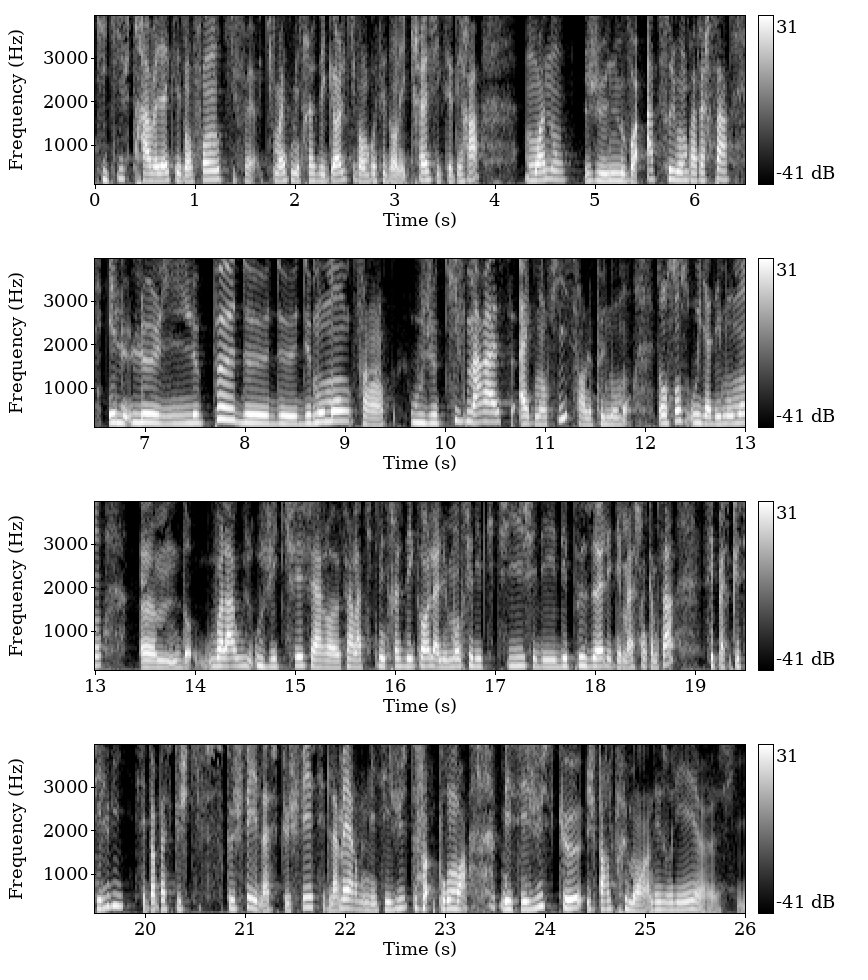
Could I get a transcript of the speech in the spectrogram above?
qui kiffent travailler avec les enfants, qui, qui vont être maîtresses d'école, qui vont bosser dans les crèches, etc. Moi non, je ne me vois absolument pas faire ça. Et le, peu de, de, de moments, enfin, où je kiffe ma race avec mon fils, enfin le peu de moments, dans le sens où il y a des moments euh, voilà où, je vais kiffer faire euh, faire la petite maîtresse d'école, à lui montrer des petites fiches et des, puzzles et des machins comme ça, c'est parce que c'est lui, c'est pas parce que je kiffe ce que je fais. Là, ce que je fais, c'est de la merde, mais c'est juste pour moi. Mais c'est juste que je parle crûment. Hein, désolée euh, si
